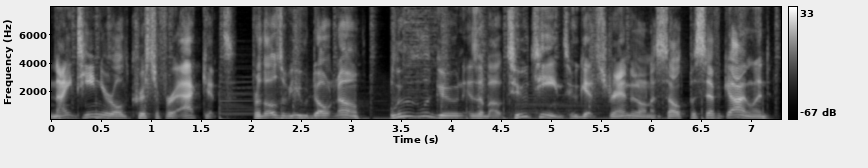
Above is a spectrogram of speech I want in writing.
19 year old Christopher Atkins. For those of you who don't know, Blue Lagoon is about two teens who get stranded on a South Pacific island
